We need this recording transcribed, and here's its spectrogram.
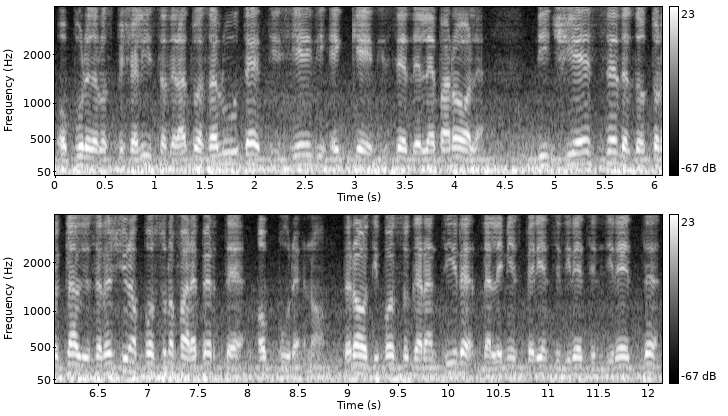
oppure dallo specialista della tua salute, ti siedi e chiedi se delle parole DCS del dottor Claudio Saracino possono fare per te oppure no. Però ti posso garantire dalle mie esperienze dirette e indirette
